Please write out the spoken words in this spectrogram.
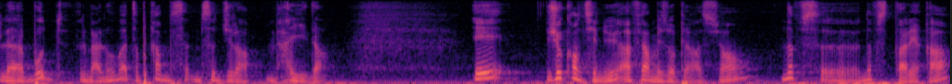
لابد المعلومة تبقى مسجلة محيدة et je continue à faire mes opérations نفس نفس الطريقة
